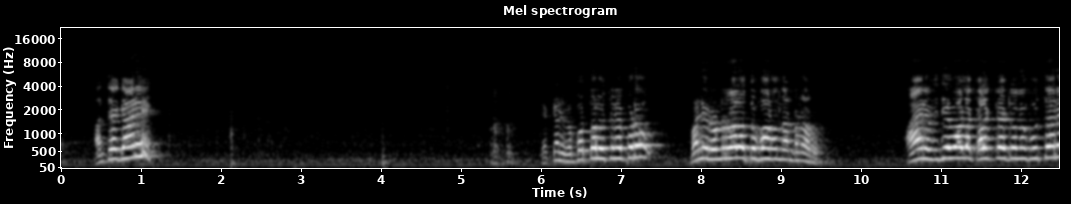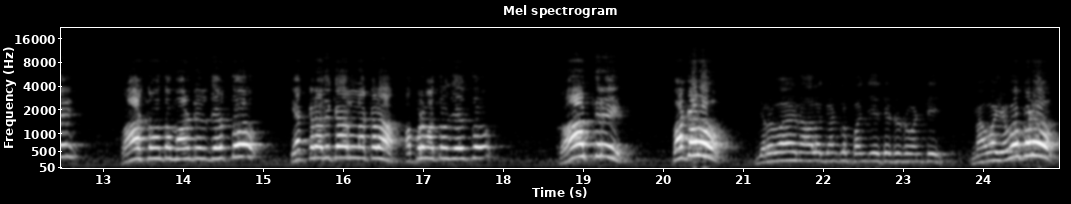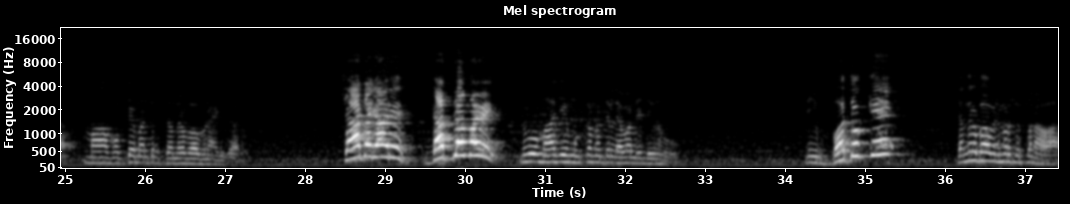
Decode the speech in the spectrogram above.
అంతేగాని ఎక్కడ విపత్తులు వచ్చినప్పుడు మళ్ళీ రెండు రోజుల తుఫాను ఉందంటున్నారు. ఆయన విజయవాడ కలెక్టరేట్లోనే కూర్చొని రాష్ట్రం అంతా మానిటర్ చేస్తూ ఎక్కడ అధికారులను అక్కడ అప్రమత్తం చేస్తూ రాత్రి పగలు ఇరవై నాలుగు గంటలు పనిచేసేటటువంటి నవ యువకుడు మా ముఖ్యమంత్రి చంద్రబాబు నాయుడు గారు. చేతగాని దద్దమ్మవి నువ్వు మాజీ ముఖ్యమంత్రి లెవెన్ రెడ్డి నువ్వు. నీ బతుక్కి చంద్రబాబు విమర్శిస్తున్నావా?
